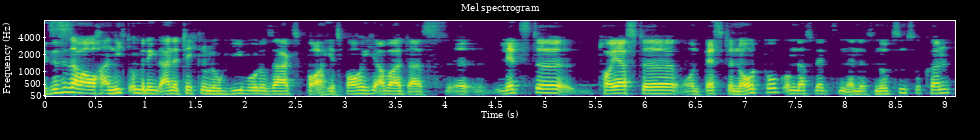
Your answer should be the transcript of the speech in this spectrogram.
Jetzt ist es aber auch nicht unbedingt eine Technologie, wo du sagst, boah, jetzt brauche ich aber das äh, letzte, teuerste und beste Notebook, um das letzten Endes nutzen zu können.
